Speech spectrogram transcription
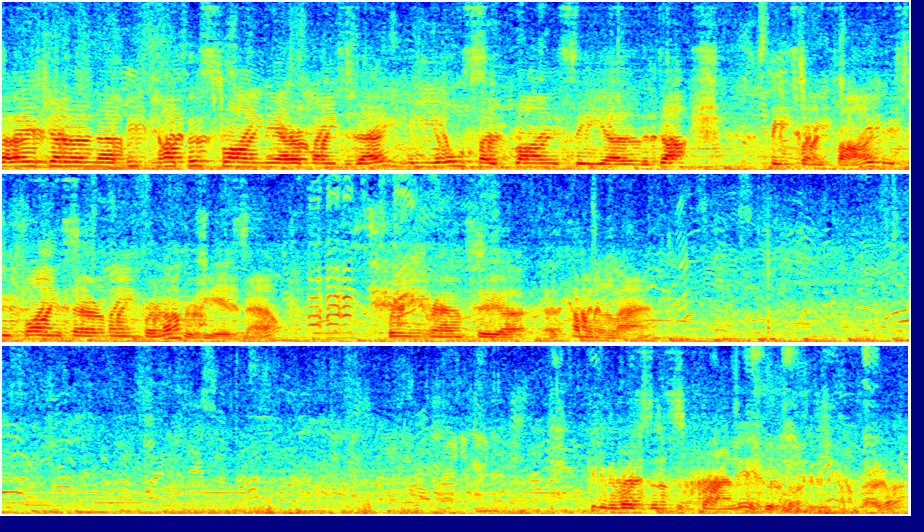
So ladies and gentlemen, uh, Peter Kuipers flying the aeroplane today. He also flies the, uh, the Dutch B-25. He's been flying this aeroplane for a number of years now, bringing it around to uh, uh, come in and land. Giving the residents of Cranleigh a good look as he comes over.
